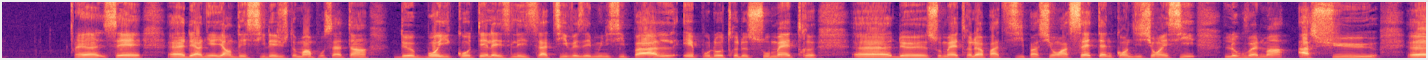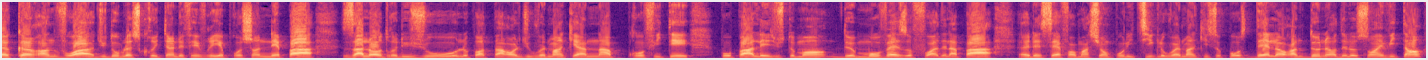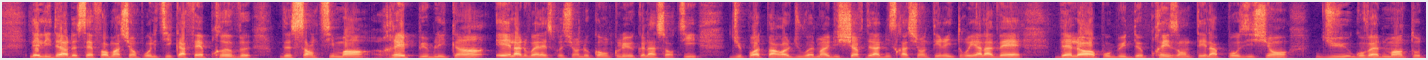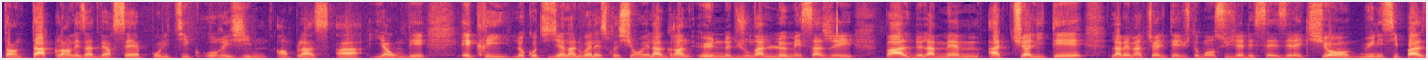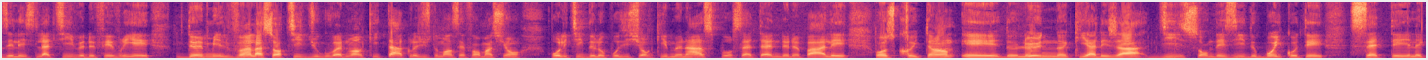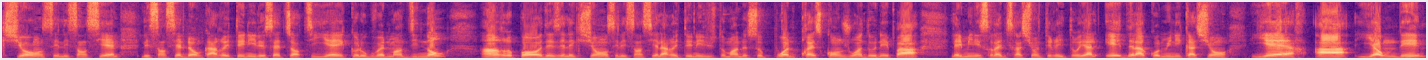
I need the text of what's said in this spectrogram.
euh, ces euh, derniers ayant décidé justement pour certains de boycotter les législatives et municipales et pour d'autres de soumettre, euh, de soumettre leur participation à certaines conditions. Ainsi, le gouvernement assure qu'un renvoi du double scrutin de février prochain n'est pas à l'ordre du jour. Le porte-parole du gouvernement qui en a profité pour parler justement de mauvaise foi de la part de ces formations politiques. Le gouvernement qui se pose dès lors en donneur de leçons invitant les leaders de ces formations politiques à faire preuve de sentiments républicains et la nouvelle expression de conclure que la sortie du porte-parole du gouvernement et du chef de l'administration territoriale avait dès lors pour but de présenter la position du gouvernement tout en taclant les adversaires politiques au régime en place à Yaoundé. Écrit le quotidien La Nouvelle Expression et la grande une du journal Le Messager parle de la même actualité, la même actualité justement au sujet de ces élections municipales et législatives de février 2020, la sortie du gouvernement qui tacle justement ces formations politiques de l'opposition qui menacent pour certaines de ne pas aller au scrutin et de l'une qui a déjà dit son désir de boycotter cette élection. C'est l'essentiel. L'essentiel donc à retenir de cette sortie hier et que le gouvernement dit non à un report des élections. C'est l'essentiel à retenir justement de ce point de presse conjoint donné par les ministres de l'administration territoriale et de la communication hier à Yaoundé.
